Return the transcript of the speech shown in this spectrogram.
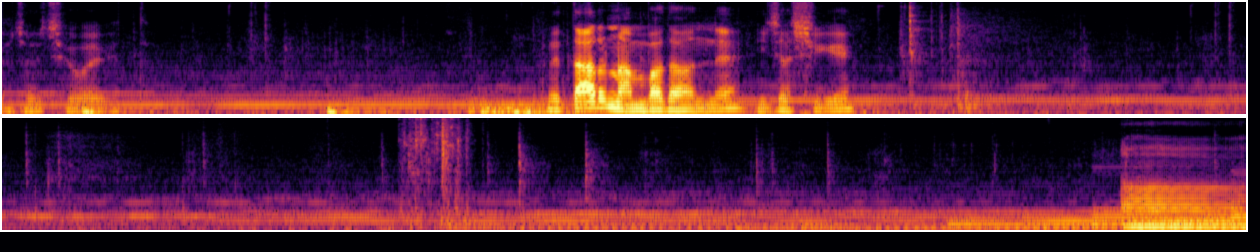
여자 재워야겠다 근데 딸은 안 받아왔네 이 자식이? 아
